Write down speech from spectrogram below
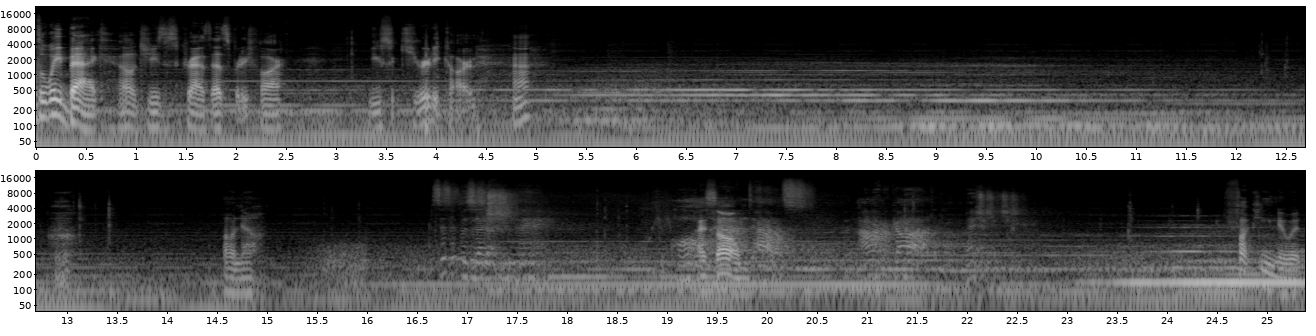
All the way back. Oh, Jesus Christ, that's pretty far. Use security card, huh? oh no. Is this a possession thing? We've all I saw him. Doubts, our God. Fucking knew it.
